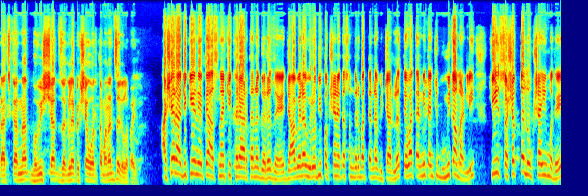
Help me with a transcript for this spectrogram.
राजकारणात भविष्यात जगल्यापेक्षा वर्तमानात जगलं पाहिजे. असे राजकीय नेते असण्याची खऱ्या अर्थानं गरज आहे. ज्या वेळेला विरोधी पक्षनेत्या संदर्भात त्यांना विचारलं तेव्हा त्यांनी त्यांची भूमिका मांडली की सशक्त लोकशाहीमध्ये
